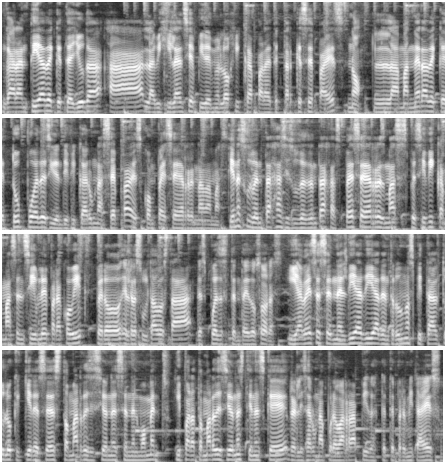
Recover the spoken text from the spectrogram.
Garantía de que te ayuda a la vigilancia epidemiológica para detectar qué cepa es, no. La manera de que tú puedes identificar una cepa es con PCR nada más. Tiene sus ventajas y sus desventajas. PCR es más específica, más sensible para COVID, pero el resultado está después de 72 horas. Y a veces en el día a día dentro de un hospital tú lo que quieres es tomar decisiones en el momento. Y para tomar decisiones tienes que realizar una prueba rápida que te permita eso,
